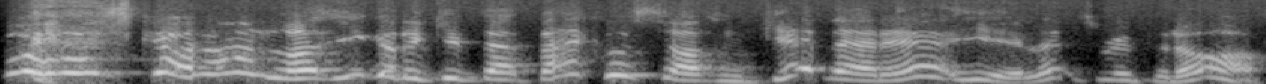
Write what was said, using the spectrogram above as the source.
Well, what's going on? Like, you got to give that back or something. Get that out here. Let's rip it off.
